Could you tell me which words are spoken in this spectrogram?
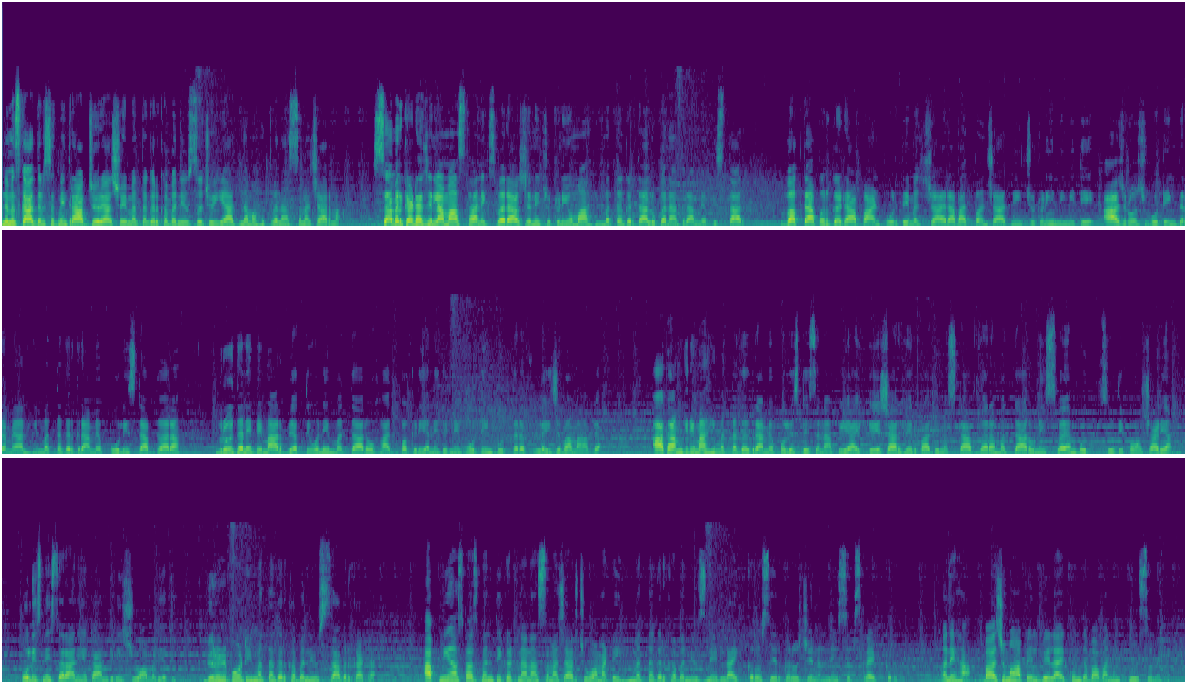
નમસ્કાર, દર્શક મિત્રો, આપ જોઈ રહ્યા છો હિંમતનગર ખબર ન્યૂઝ. તો જોઈએ આજના મહત્વના સમાચારમાં. સાબરકાંઠા જિલ્લામાં સ્થાનિક સ્વરાજ્યની ચૂંટણીઓમાં હિંમતનગર તાલુકાના ગ્રામ્ય વિસ્તાર વક્તાપુર, ગઢા પાણપુર તેમજ જાહેરાબાદ પંચાયતની ચૂંટણી નિમિત્તે આજરોજ વોટિંગ દરમિયાન હિંમતનગર ગ્રામ્ય પોલીસ સ્ટાફ દ્વારા વૃદ્ધ અને બીમાર વ્યક્તિઓને મતદારો હાથ પકડી અને તેમને વોટિંગ બૂથ તરફ લઈ જવામાં આવ્યા. આ કામગીરીમાં હિંમતનગર ગ્રામ્ય પોલીસ સ્ટેશનના પીઆઈ એચઆર હેરભા તેમજ સ્ટાફ દ્વારા મતદારોને સ્વયં બૂથ સુધી પહોંચાડ્યા. પોલીસની સરાહનીય કામગીરી જોવા મળી હતી. બ્યુરો રિપોર્ટ, હિંમતનગર ખબર ન્યૂઝ, સાબરકાંઠા. આપની આસપાસ બનતી ઘટનાના સમાચાર જોવા માટે હિંમતનગર ખબર ન્યૂઝને લાઇક કરો, શેર કરો, ચેનલને સબસ્ક્રાઇબ કરો. અને હા, બાજુમાં આપેલ બેલ આઇકોન દબાવવાનું ભૂલશો નહીં.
